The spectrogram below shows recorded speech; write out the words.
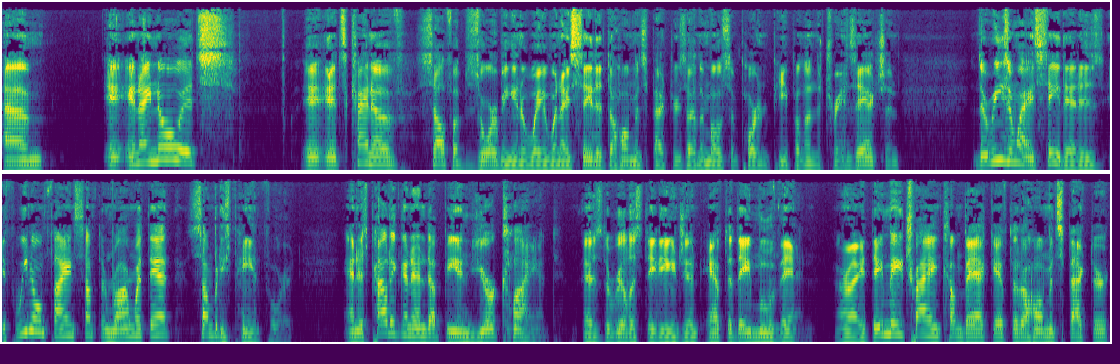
Um, and, and I know it's it, it's kind of self-absorbing in a way when I say that the home inspectors are the most important people in the transaction. The reason why I say that is if we don't find something wrong with that, somebody's paying for it. And it's probably going to end up being your client as the real estate agent after they move in. All right. They may try and come back after the home inspector,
